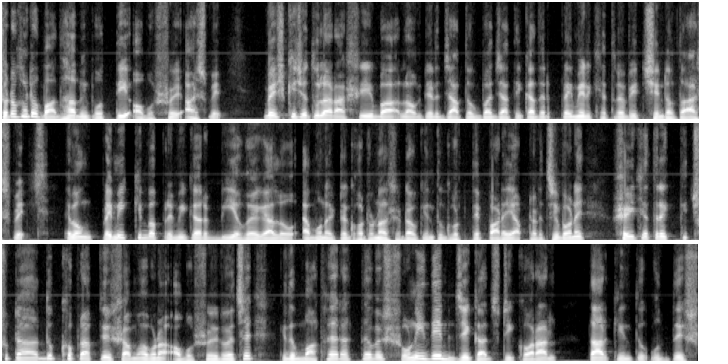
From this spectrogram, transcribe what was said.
ছোটখাটো বাধা বিপত্তি অবশ্যই আসবে। বেশ কিছু তুলা রাশি বা লগ্নের জাতক বা জাতিকাদের প্রেমের ক্ষেত্রে বিচ্ছিন্নতা আসবে এবং প্রেমিক কিংবা প্রেমিকার বিয়ে হয়ে গেল, এমন একটা ঘটনা সেটাও কিন্তু ঘটতে পারে আপনার জীবনে। সেই ক্ষেত্রে কিছুটা দুঃখ প্রাপ্তির সম্ভাবনা অবশ্যই রয়েছে, কিন্তু মাথায় রাখতে হবে শনিদেব যে কাজটি করান, তার কিন্তু উদ্দেশ্য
